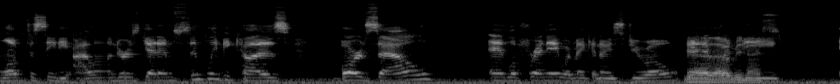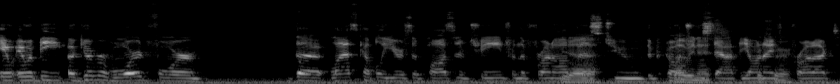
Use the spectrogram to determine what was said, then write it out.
love to see the Islanders get him simply because Barzal and Lafreniere would make a nice duo. Yeah, and it that would, would be, be nice. It, it would be a good reward for the last couple of years of positive change from the front office yeah, to the coaching nice, staff, the on ice sure. product.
